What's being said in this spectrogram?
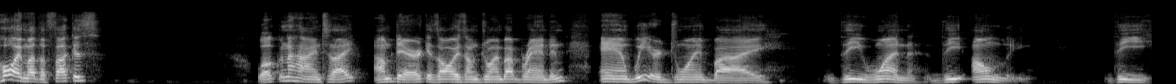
Ahoy, motherfuckers. Welcome to Hindsight. I'm Derek. As always, I'm joined by Brandon, and we are joined by the one, the only, the.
